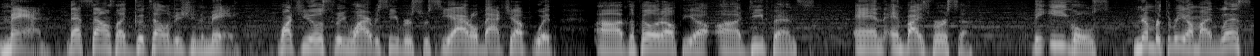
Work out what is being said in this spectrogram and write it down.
Man, that sounds like good television to me. Watching those three wide receivers for Seattle match up with uh, the Philadelphia uh, defense and, and vice versa. The Eagles, number three on my list.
